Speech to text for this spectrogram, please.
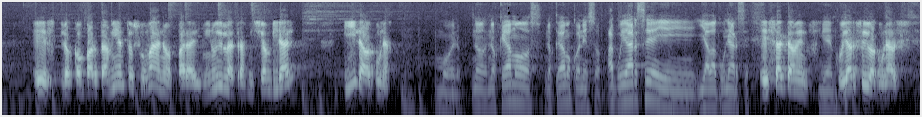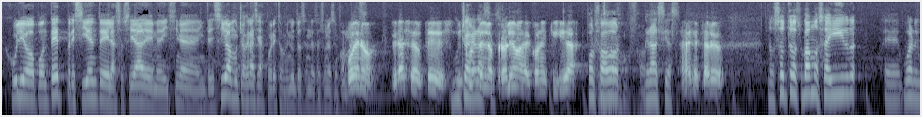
es los comportamientos humanos para disminuir la transmisión viral y la vacuna. Bueno, no, nos quedamos, nos quedamos con eso, a cuidarse y, y a vacunarse. Exactamente, Bien. cuidarse y vacunarse. Julio Pontet, presidente de la Sociedad de Medicina Intensiva, muchas gracias por estos minutos en Desayunos Informados. Bueno, gracias a ustedes. Muchas Disculpen los problemas de conectividad. Por favor, gracias. Hasta luego. Nosotros vamos a ir, eh, bueno,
